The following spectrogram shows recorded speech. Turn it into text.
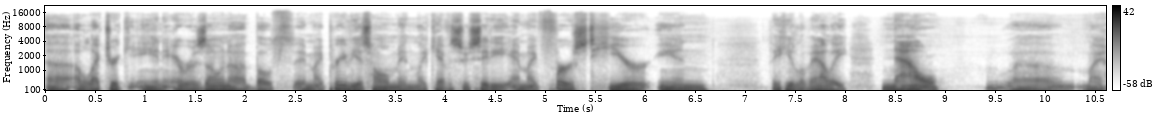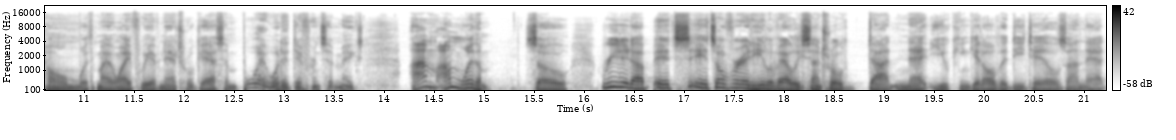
uh, electric in Arizona, both in my previous home in Lake Havasu City and my first here in the Gila Valley. Now uh, my home with my wife, we have natural gas, and boy, what a difference it makes. I'm I'm with them. So read it up. It's it's over at GilaValleyCentral.net. You can get all the details on that.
